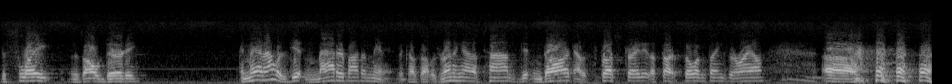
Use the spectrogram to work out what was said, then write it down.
the slate. It was all dirty. And man, I was getting madder by the minute because I was running out of time. Getting dark. I was frustrated. I started throwing things around, uh,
